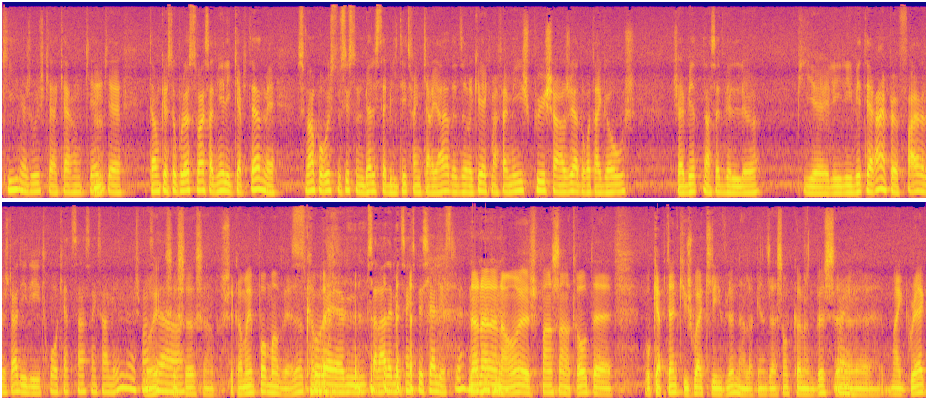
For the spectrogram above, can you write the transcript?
Key a joué jusqu'à 40 quelques. Mm. Euh, Tom Costopoulos, souvent, ça devient les capitaines, mais souvent, pour eux, c'est aussi une belle stabilité de fin de carrière, de dire, OK, avec ma famille, je peux échanger à droite, à gauche. J'habite dans cette ville-là. Puis euh, les, les vétérans ils peuvent faire justement des, des 300, 400, 500 000, là, je pense. Oui, c'est ça. ça- C'est quand même pas mauvais. là, pas euh, salaire de médecin spécialiste. Là. Non, non, non, non. Je pense entre autres euh, au capitaine qui jouait à Cleveland dans l'organisation de Columbus, euh, Mike Gregg.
